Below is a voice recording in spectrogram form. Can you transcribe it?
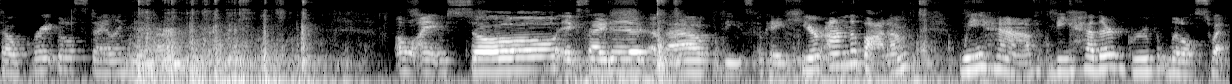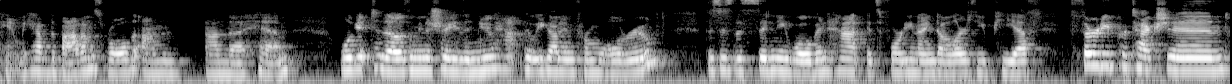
So great little styling there. Oh, I am so excited about these. Okay, here on the bottom, we have the Heather Group Little Sweatpant. We have the bottoms rolled on on the hem. We'll get to those. I'm gonna show you the new hat that we got in from Wallaroo. This is the Sydney woven hat. It's $49 UPF, 30 protection.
